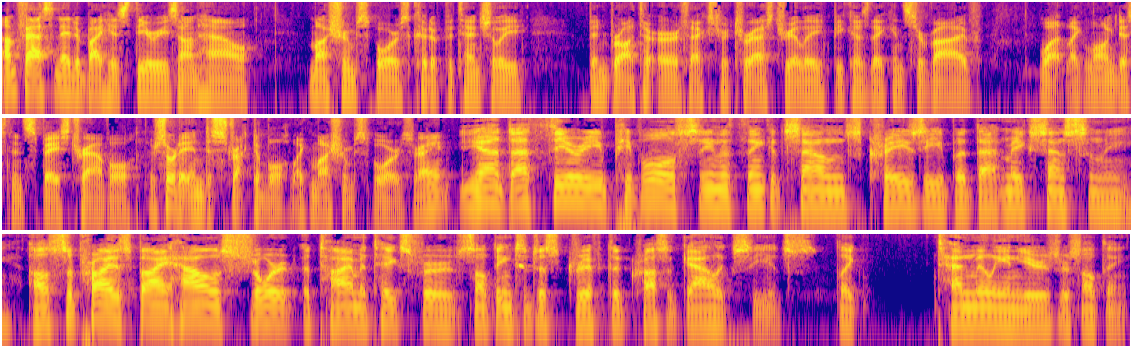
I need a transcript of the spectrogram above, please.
I'm fascinated by his theories on how mushroom spores could have potentially been brought to Earth extraterrestrially because they can survive what like long distance space travel. They're sort of indestructible, like mushroom spores, right? Yeah, that theory, people seem to think it sounds crazy, but that makes sense to me. I was surprised by how short a time it takes for something to just drift across a galaxy. It's like 10 million years or something.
